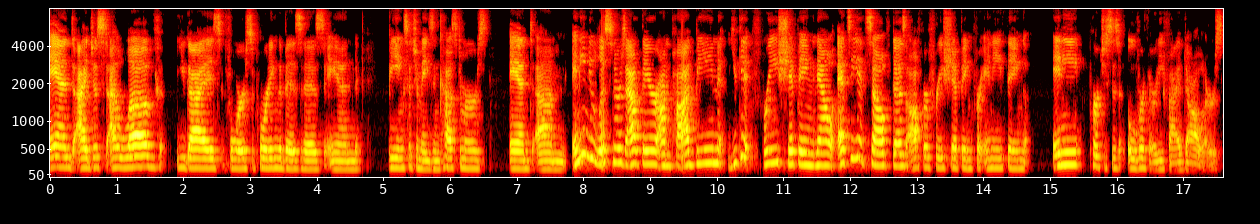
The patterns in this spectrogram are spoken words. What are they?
And I just I love you guys for supporting the business and being such amazing customers. And um, any new listeners out there on Podbean, you get free shipping. Now, Etsy itself does offer free shipping for anything, any purchases over $35.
